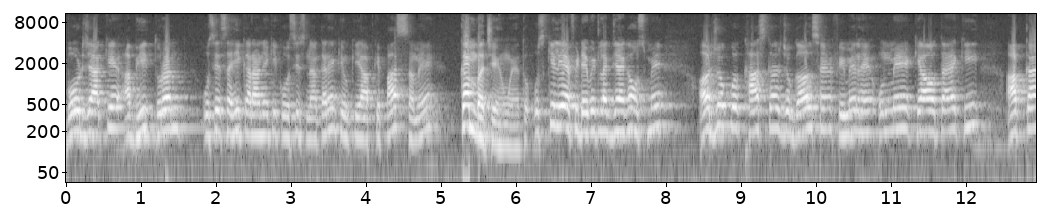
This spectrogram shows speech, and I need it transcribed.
बोर्ड जाके अभी तुरंत उसे सही कराने की कोशिश ना करें, क्योंकि आपके पास समय कम बचे हुए हैं। तो उसके लिए एफिडेविट लग जाएगा उसमें। और जो खासकर जो गर्ल्स हैं फीमेल हैं, उनमें क्या होता है कि आपका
